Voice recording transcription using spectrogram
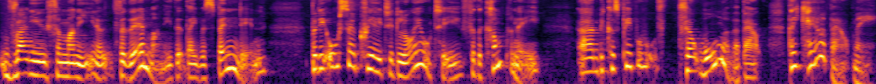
value for money, you know, for their money that they were spending. But it also created loyalty for the company um, because people f- felt warmer about, they care about me.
